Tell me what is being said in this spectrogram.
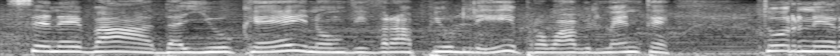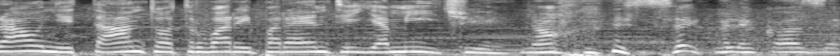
se ne va da UK, non vivrà più lì, probabilmente tornerà ogni tanto a trovare i parenti e gli amici, no? Sai quelle cose.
